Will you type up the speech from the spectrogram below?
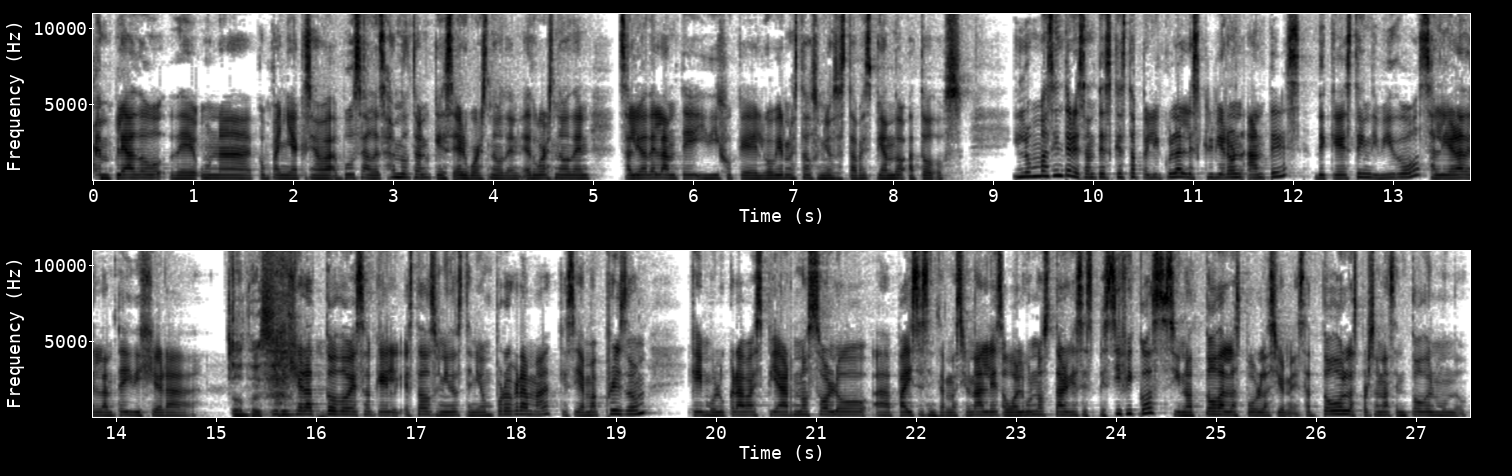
empleado de una compañía que se llama Booz Allen Hamilton, que es Edward Snowden. Edward Snowden salió adelante y dijo que el gobierno de Estados Unidos estaba espiando a todos. Y lo más interesante es que esta película la escribieron antes de que este individuo saliera adelante y dijera todo eso. Y dijera todo eso que Estados Unidos tenía un programa que se llama PRISM que involucraba espiar no solo a países internacionales o algunos targets específicos, sino a todas las poblaciones, a todas las personas en todo el mundo.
